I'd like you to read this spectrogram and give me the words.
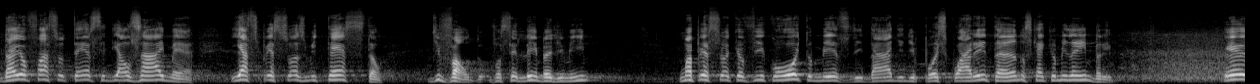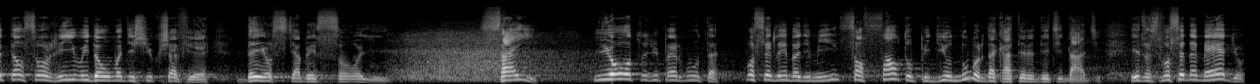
Daí eu faço o teste de Alzheimer e as pessoas me testam. Divaldo, você lembra de mim? Uma pessoa que eu vi com oito meses de idade, depois 40 anos, quer que eu me lembre. Eu então sorrio e dou uma de Chico Xavier. Deus te abençoe. Saí. E outro me pergunta: Você lembra de mim? Só falta eu pedir o número da carteira de identidade. Ele diz: Você não é médium?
